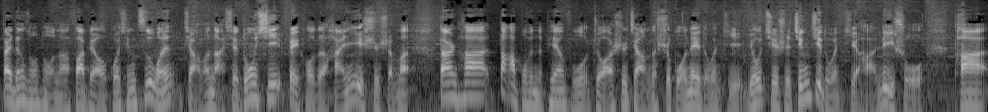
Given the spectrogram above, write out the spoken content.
拜登总统呢发表国情咨文，讲了哪些东西，背后的含义是什么？当然，他大部分的篇幅主要是讲的是国内的问题，尤其是经济的问题哈、啊，隶属他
